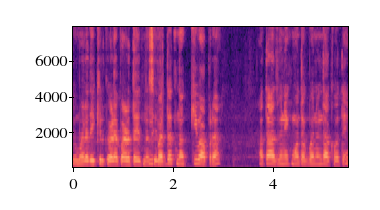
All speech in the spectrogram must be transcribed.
तुम्हाला देखील कळ्या पाडता येत नसेल. पद्धत नक्की वापरा. आता अजून एक मोदक बनवून दाखवते.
